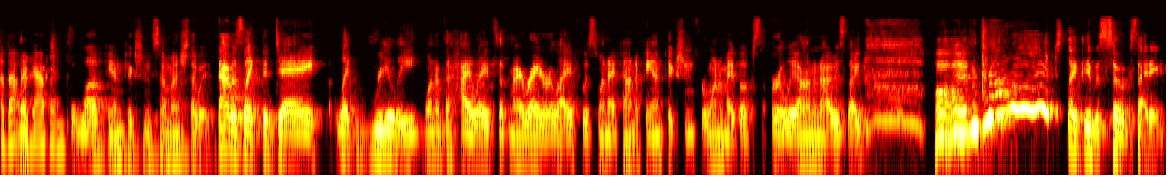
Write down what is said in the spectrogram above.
about what happened. I love fan fiction so much that was, that was like the day, like really one of the highlights of my writer life was when I found a fan fiction for one of my books early on, and I was like, oh, I've arrived! Like it was so exciting.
